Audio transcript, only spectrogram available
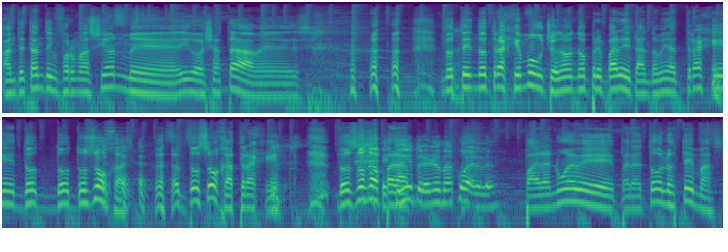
ante tanta información me digo, ya está, me- no, te, no traje mucho, no, no preparé tanto, mira, traje do- do- dos hojas, dos hojas traje, dos hojas para, Estudié, pero no me acuerdo. para nueve, para todos los temas,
